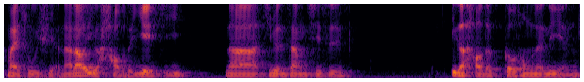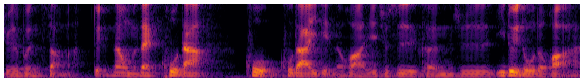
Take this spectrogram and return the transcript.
卖出去，拿到一个好的业绩，那基本上其实一个好的沟通能力，你绝对不能少嘛。对，那我们再扩大扩扩大一点的话，也就是可能就是一对多的话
